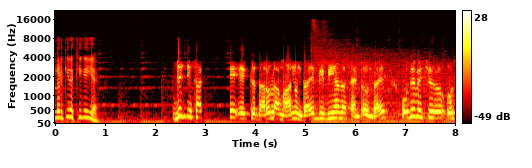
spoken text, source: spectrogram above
ਲੜਕੀ ਰੱਖੀ ਗਈ ਹੈ ਜੀ ਜੀ ਸਾਡੇ ਇੱਕ ਦਾਰੁਲ ਅਮਾਨ ਹੁੰਦਾ ਹੈ ਬੀਬੀਆਂ ਦਾ ਸੈਂਟਰ ਹੁੰਦਾ ਹੈ ਉਹਦੇ ਵਿੱਚ ਉਸ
